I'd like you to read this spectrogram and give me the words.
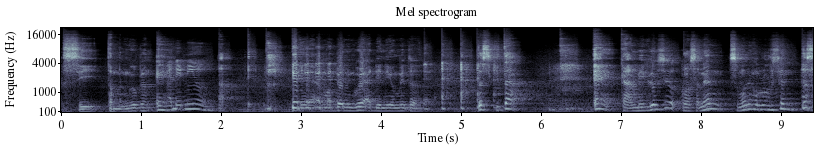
Si temen gue bilang, eh, Adenium. ah, ya, sama band gue Adenium itu. Terus kita, eh, kami gue sih kalau Senin semua 50% Terus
